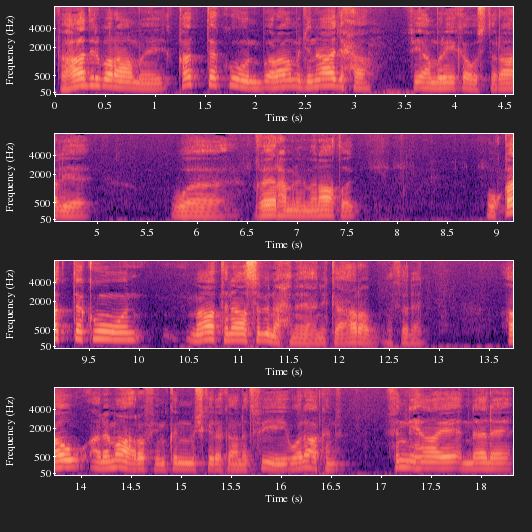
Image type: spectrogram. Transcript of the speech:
فهذه البرامج قد تكون برامج ناجحة في أمريكا وأستراليا وغيرها من المناطق وقد تكون ما تناسبنا إحنا يعني كعرب مثلا. أو أنا ما أعرف يمكن المشكلة كانت فيه ولكن في النهاية إن أنا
